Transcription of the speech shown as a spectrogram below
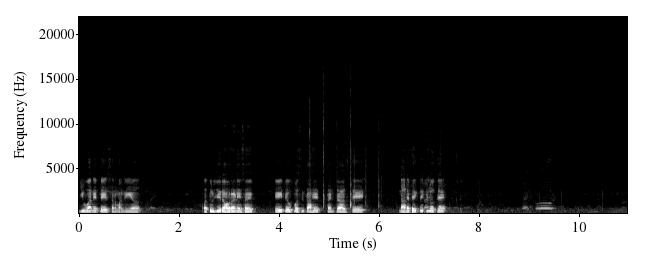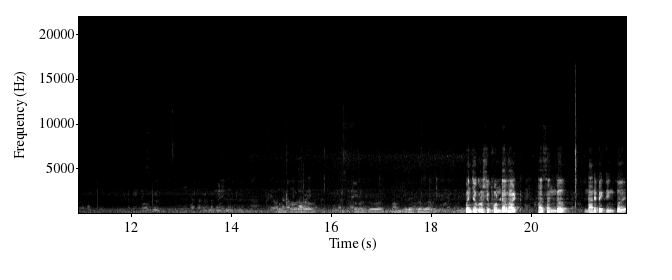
युवा नेते सन्माननीय अतुलजी रावराणे साहेब हे इथे उपस्थित आहेत. त्यांच्या हस्ते नाणेफेक देखील होते. पंचक्रोशी फोंडा घाट हा संघ नाणेफेक जिंकतोय.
